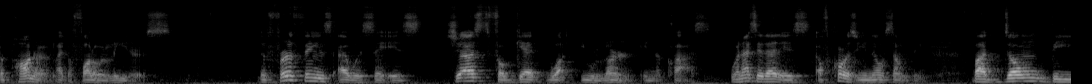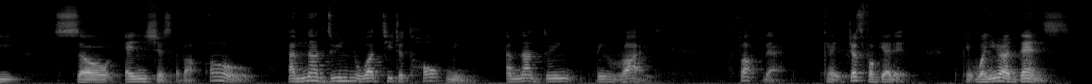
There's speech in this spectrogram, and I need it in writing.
a partner, like a follower leaders, the first things I would say is just forget what you learned in the class. When I say that is, of course you know something, but don't be so anxious about oh i'm not doing what teacher told me. I'm not doing things right. Fuck that. Okay just forget it. Okay when you are dance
